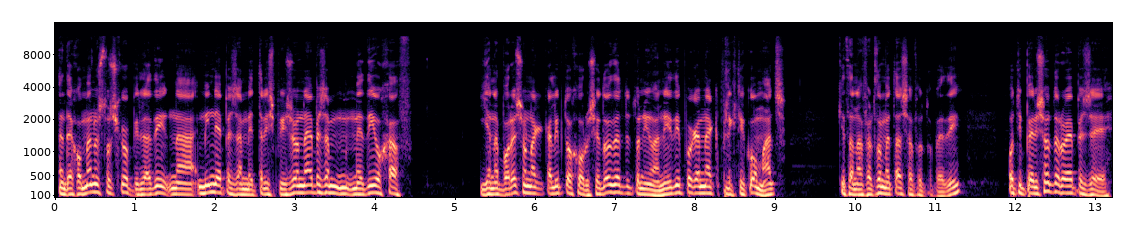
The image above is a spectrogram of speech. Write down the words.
Ενδεχομένως στο Σιόπι, δηλαδή να μην έπαιζα με τρεις πίσω, να έπαιζα με δύο χαφ. Για να μπορέσω να καλύπτω χώρους. Εδώ είδατε τον Ιωαννίδη που έκανε ένα εκπληκτικό ματ και θα αναφερθώ μετά σε αυτό το παιδί, ότι περισσότερο έπαιζε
